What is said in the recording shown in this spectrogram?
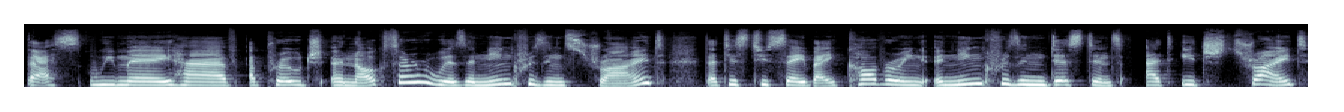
Thus, we may have approached an oxer with an increasing stride, that is to say, by covering an increasing distance at each stride,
